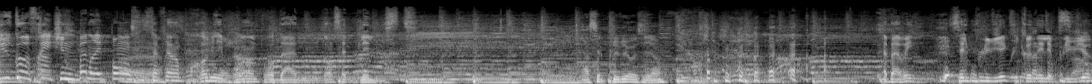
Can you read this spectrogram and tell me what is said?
Hugo Frey est une bonne réponse et ça fait un premier point pour Dan dans cette playlist. Ah, c'est le plus vieux aussi, hein. Ah bah oui, c'est le plus vieux qui connaît les plus vieux.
